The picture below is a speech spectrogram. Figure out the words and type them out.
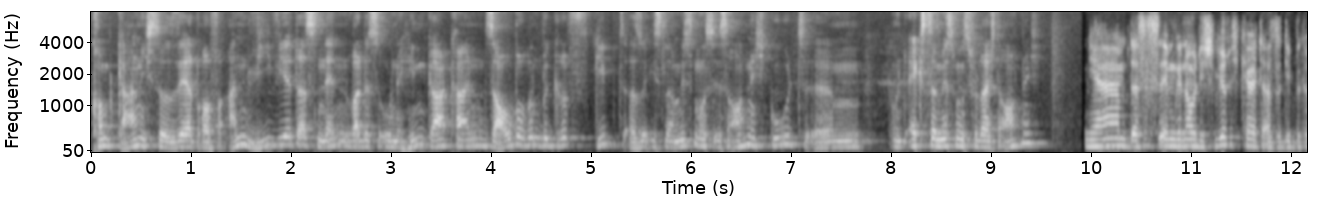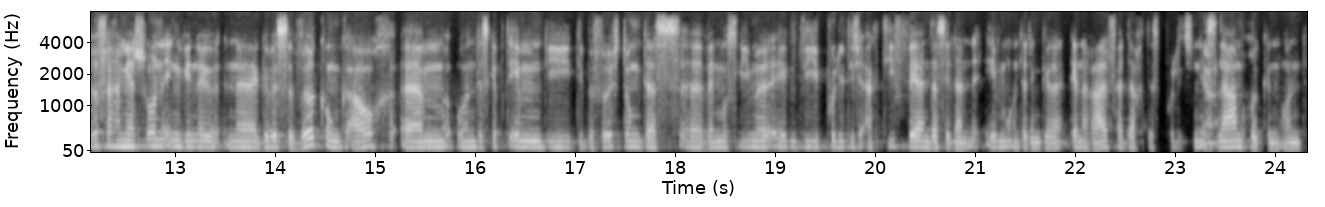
kommt gar nicht so sehr darauf an, wie wir das nennen, weil es ohnehin gar keinen sauberen Begriff gibt? Also Islamismus ist auch nicht gut ähm, und Extremismus vielleicht auch nicht? Ja, das ist eben genau die Schwierigkeit. Also die Begriffe haben ja schon irgendwie eine, eine gewisse Wirkung auch. Ähm, und es gibt eben die, die Befürchtung, dass äh, wenn Muslime irgendwie politisch aktiv werden, dass sie dann eben unter den Generalverdacht des politischen ja. Islam rücken. Und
